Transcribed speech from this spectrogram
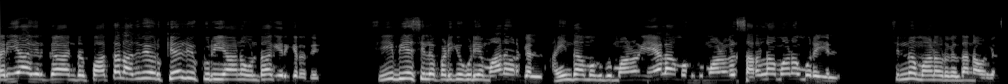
சரியாக இருக்கா என்று பார்த்தால் அதுவே ஒரு கேள்விக்குறியான ஒன்றாக இருக்கிறது. சிபிஎஸ்சியில படிக்கக்கூடிய மாணவர்கள் ஐந்தாம் வகுப்பு மாணவர்கள் ஏழாம் வகுப்பு மாணவர்கள் சரளமான முறையில் சின்ன மாணவர்கள் தான் அவர்கள்.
